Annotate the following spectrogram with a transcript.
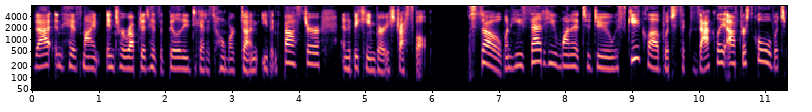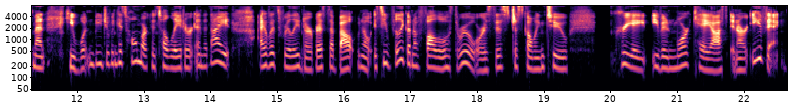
that, in his mind, interrupted his ability to get his homework done even faster, and it became very stressful. So, when he said he wanted to do ski club, which is exactly after school, which meant he wouldn't be doing his homework until later in the night, I was really nervous about, you know, is he really going to follow through or is this just going to create even more chaos in our evening?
